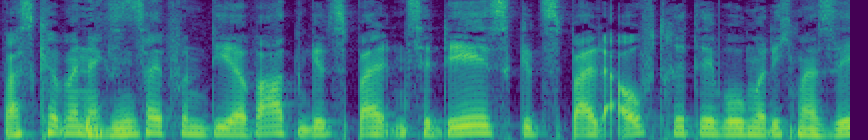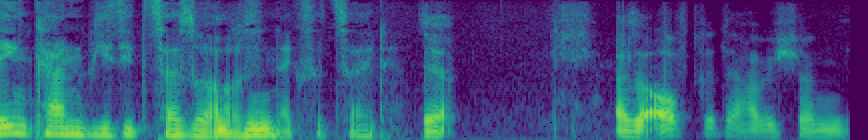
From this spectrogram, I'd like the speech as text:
Was können wir in nächster mhm. Zeit von dir erwarten? Gibt es bald ein CDs? Gibt es bald Auftritte, wo man dich mal sehen kann? Wie sieht's da so mhm. aus in nächster Zeit? Ja. Also Auftritte habe ich schon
